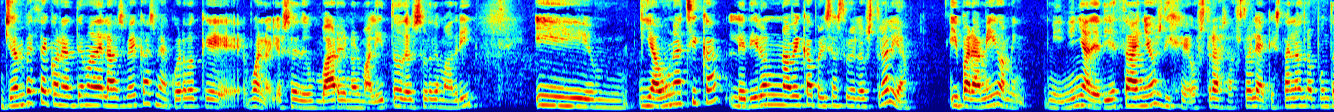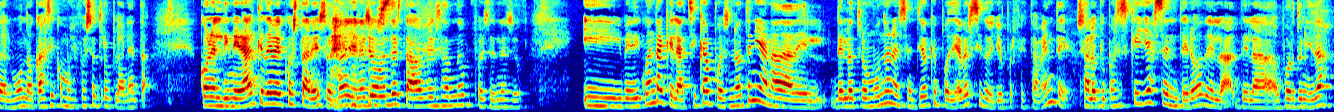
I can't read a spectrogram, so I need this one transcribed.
Yo empecé con el tema de las becas, me acuerdo que, bueno, yo soy de un barrio normalito del sur de Madrid y, y a una chica le dieron una beca para irse a Australia. Y para mí, a mi, mi, niña de 10 años, dije, ostras, Australia, que está en la otra punta del mundo, casi como si fuese otro planeta. Con el dineral que debe costar eso, ¿no? Y en ese momento estaba pensando pues en eso. Y me di cuenta que la chica pues no tenía nada del, del, otro mundo en el sentido que podía haber sido yo perfectamente. O sea, lo que pasa es que ella se enteró de la, de la oportunidad,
